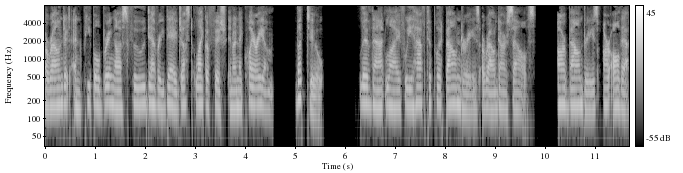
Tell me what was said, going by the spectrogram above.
around it, and people bring us food every day just like a fish in an aquarium. But to live that life, we have to put boundaries around ourselves. Our boundaries are all the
